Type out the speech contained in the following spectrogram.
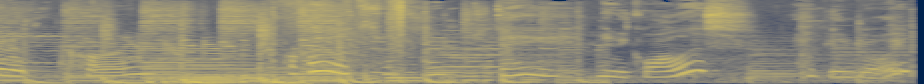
gonna climb. Okay, let's start for today, mini koalas. I hope you enjoyed.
